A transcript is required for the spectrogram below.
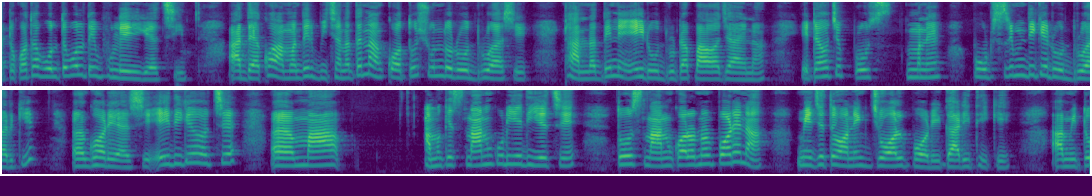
এত কথা বলতে বলতে ভুলেই গেছি। আর দেখো আমাদের বিছানাতে না কত সুন্দর রৌদ্র আসে। ঠান্ডার দিনে এই রৌদ্রটা পাওয়া যায় না। এটা হচ্ছে মানে পশ্চিম দিকে রৌদ্র আর কি ঘরে আসে। এইদিকে হচ্ছে মা আমাকে স্নান করিয়ে দিয়েছে। তো স্নান করানোর পরে না মেঝেতে অনেক জল পড়ে গাড়ি থেকে। আমি তো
